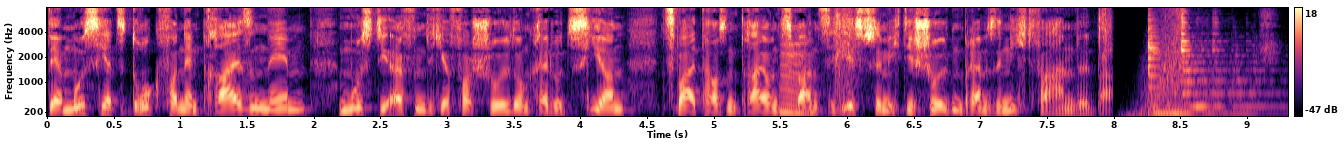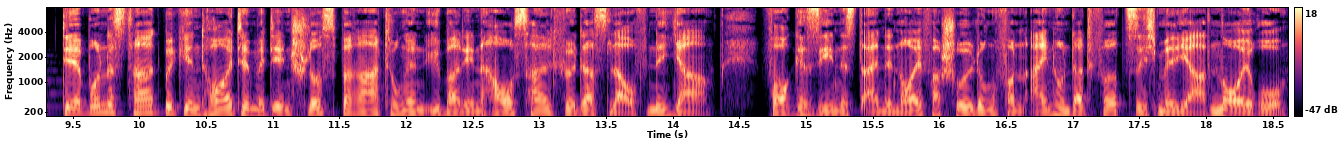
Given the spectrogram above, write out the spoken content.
der muss jetzt Druck von den Preisen nehmen, muss die öffentliche Verschuldung reduzieren. 2023 hm. ist für mich die Schuldenbremse nicht verhandelbar. Der Bundestag beginnt heute mit den Schlussberatungen über den Haushalt für das laufende Jahr. Vorgesehen ist eine Neuverschuldung von 140 Milliarden Euro.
